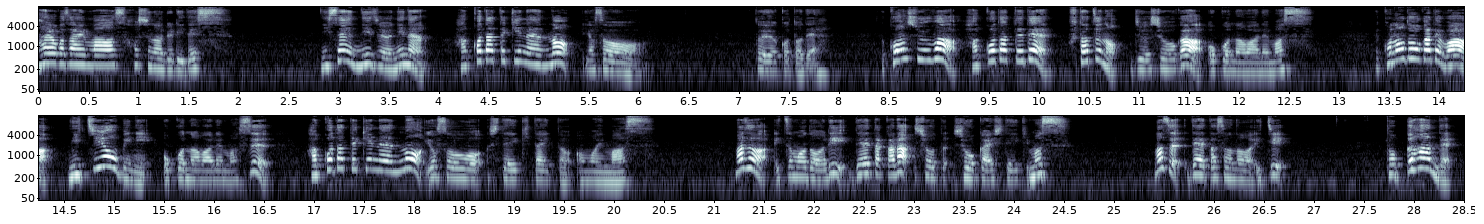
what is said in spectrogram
はようございます。星野瑠璃です。2022年函館記念の予想ということで、今週は函館で2つの重賞が行われます。この動画では日曜日に行われます函館記念の予想をしていきたいと思います。まずはいつも通りデータから紹介していきます。まずデータその1、トップハンデ。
